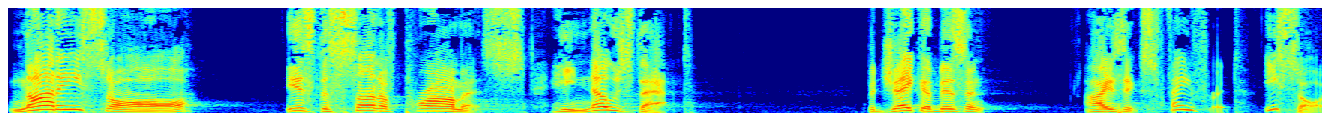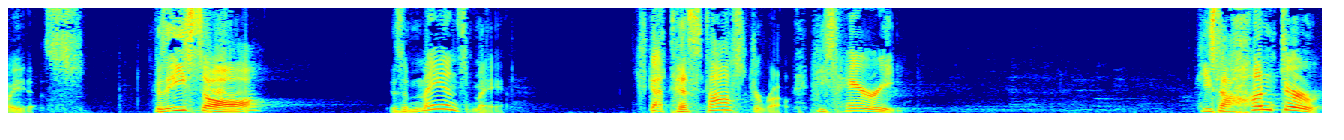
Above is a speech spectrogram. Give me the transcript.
not Esau, is the son of promise. He knows that. But Jacob isn't Isaac's favorite. Esau is. Because Esau is a man's man. He's got testosterone. He's hairy. He's a hunter.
